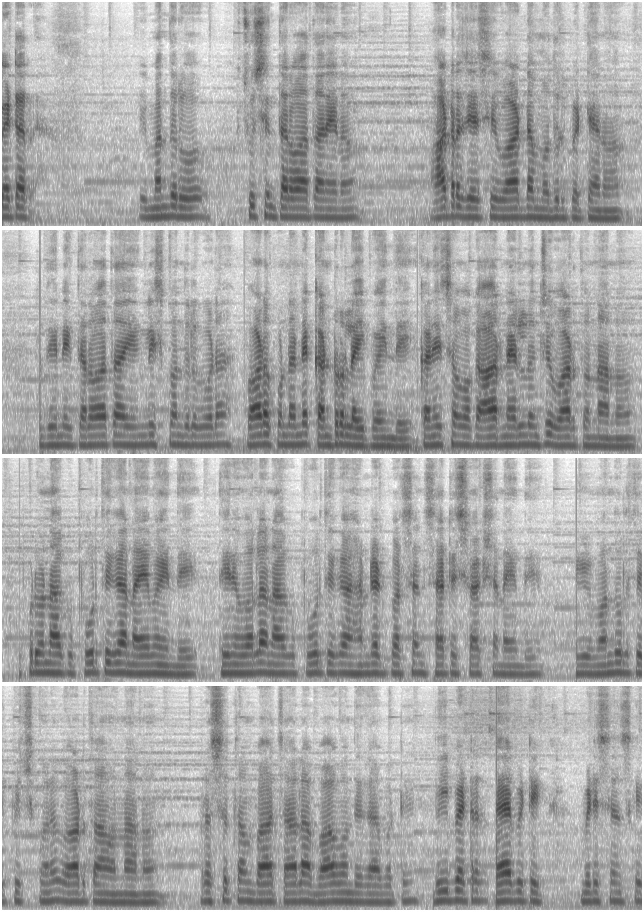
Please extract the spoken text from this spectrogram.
బెటర్ ఈ మందులు చూసిన తర్వాత నేను ఆర్డర్ చేసి వాడడం మొదలుపెట్టాను. దీనికి తర్వాత ఇంగ్లీష్ మందులు కూడా వాడకుండానే కంట్రోల్ అయిపోయింది. కనీసం ఒక ఆరు నెలల నుంచి వాడుతున్నాను. ఇప్పుడు నాకు పూర్తిగా నయమైంది. దీనివల్ల నాకు పూర్తిగా హండ్రెడ్ పర్సెంట్ సాటిస్ఫాక్షన్ అయింది. ఈ మందులు తెప్పించుకొని వాడుతూ ఉన్నాను. ప్రస్తుతం బాగా చాలా బాగుంది కాబట్టి బీ బెటర్ డయాబెటిక్ మెడిసిన్స్కి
